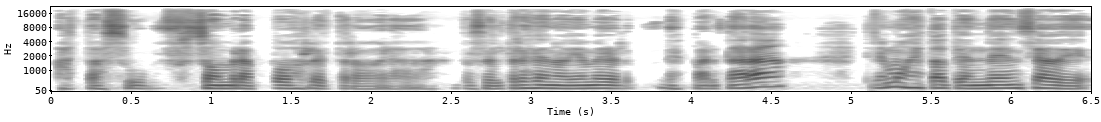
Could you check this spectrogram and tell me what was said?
hasta su sombra post-retrógrada. Entonces el 3 de noviembre despertará. Tenemos esta tendencia de,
